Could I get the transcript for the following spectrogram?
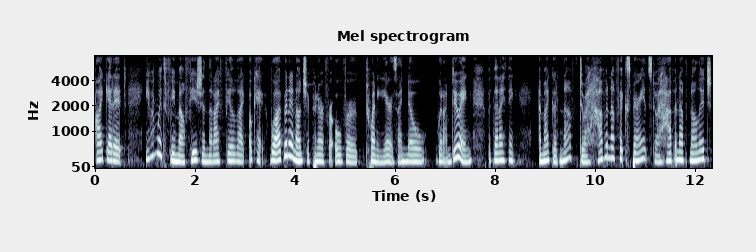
i get it even with female fusion that i feel like okay well i've been an entrepreneur for over 20 years. I know what i'm doing. But then i think am i good enough? Do i have enough experience? Do i have enough knowledge?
